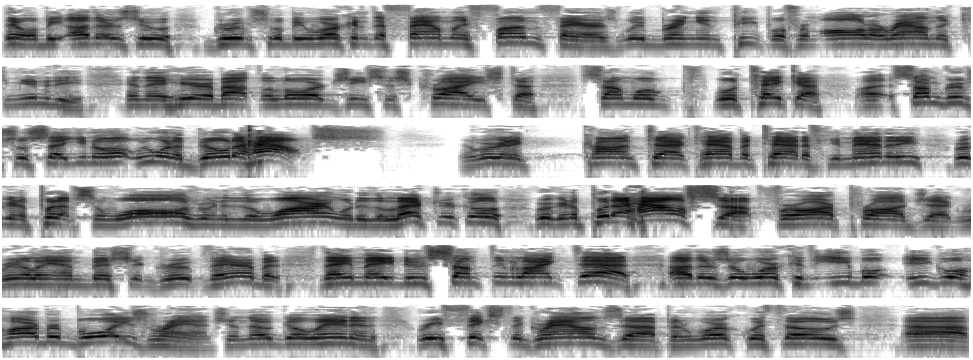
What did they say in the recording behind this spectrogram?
there will be others who groups will be working at the family fun fairs. We bring in people from all around the community, and they hear about the Lord Jesus Christ. Uh, some will will take a uh, some groups groups will say, you know what, we want to build a house. And we're going to contact Habitat of Humanity. We're going to put up some walls. We're going to do the wiring. We'll do the electrical. We're going to put a house up for our project. Really ambitious group there, but they may do something like that. Others will work at the Eagle, Eagle Harbor Boys Ranch, and they'll go in and refix the grounds up and work with those uh,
